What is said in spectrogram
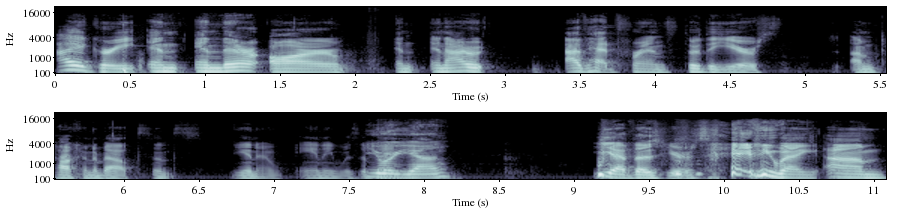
I agree, and and there are, and and I, I've had friends through the years. I'm talking about since you know Annie was a You were young. yeah, those years. anyway, um,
